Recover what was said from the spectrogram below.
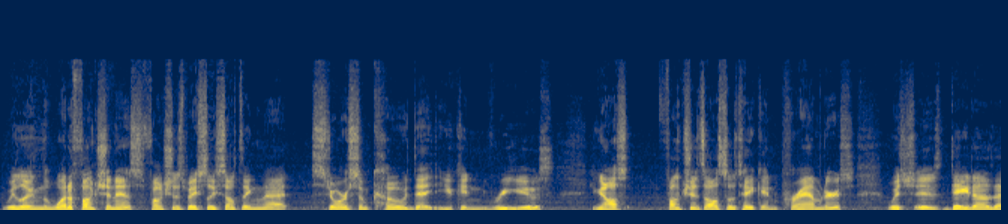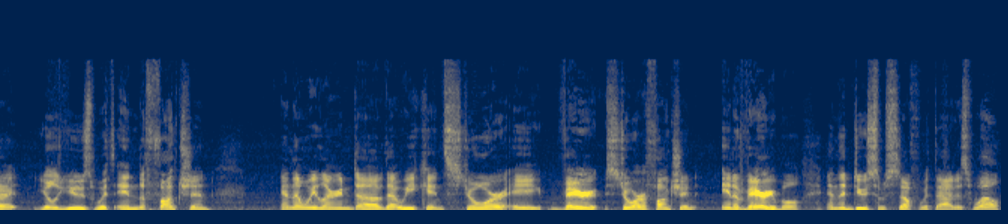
We learned what a function is. Function is basically something that stores some code that you can reuse. You can also functions also take in parameters, which is data that you'll use within the function. And then we learned uh, that we can store a var store a function in a variable and then do some stuff with that as well.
